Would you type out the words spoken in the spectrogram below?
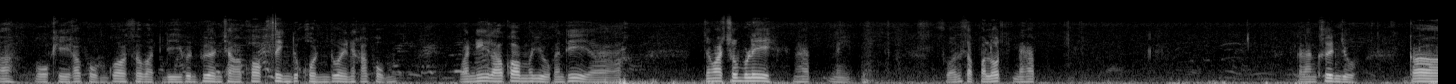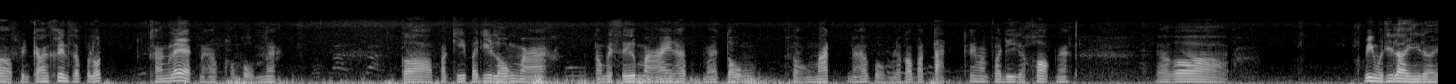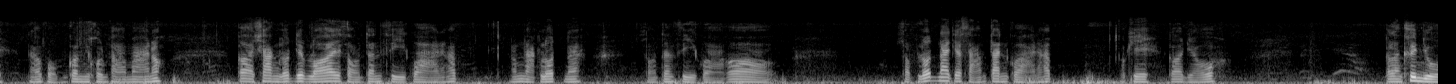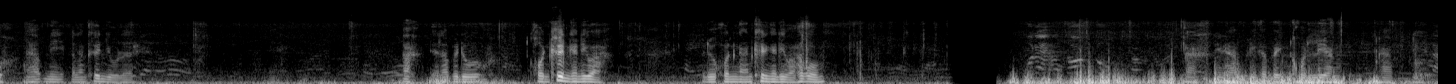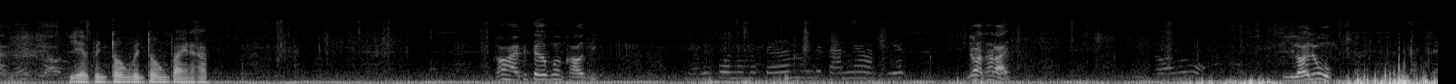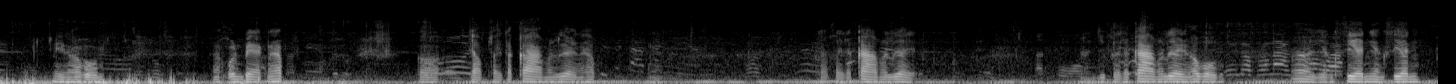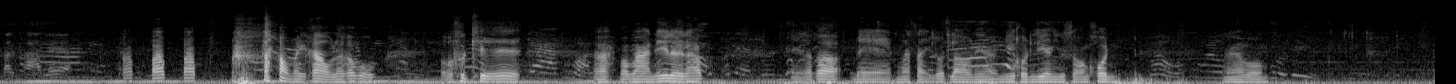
อะโอเคครับผมก็สวัสดีเพื่อนๆชาวคอกซิ่งทุกคนด้วยนะครับผม วันนี้เราก็มาอยู่กันที่จังหวัดชลบุรีนะครับนี่สวนสับปะรดนะครับกำลังขึ้นอยู่ ก็เป็นการขึ้นสับปะรดครั้งแรกนะครับของผมนะ ก็เมื่อกี้ไปที่ลงมา ต้องไปซื้อไม้นะครับ ไม้ตรงสองมัดนะครับ ผมแล้วก็มาตัดให้มันพอดีกับคอกนะ แล้วก็วิ่งมาที่ไร่นี้เลย นะครับผมก็มีคนพามาเนาะก็ช่างรถเรียบร้อยสองตันสี่กว่านะครับ น้ำหนักรถนะสองตันสี่กว่าก็สับรถน่าจะสามตันกว่านะครับ โอเค ก็เดี๋ยวกำลังขึ้นอยู่นะครับ นี่กำลังขึ้นอยู่เลยอะเดี๋ยวเราไปดูคนขึ้นกันดีกว่าไปดูคนงานขึ้นกันดีกว่าครับผมอะนี่นะครับนี่ก็เป็นคนเลี้ยง เรียงเป็นตรงเป็นตรงไปนะครับ เขาหายไปเติมของเขาสิเดี๋ยวมีคนเอามาเติมมันไปตามยอดเย็บยอดเท่าไหร่ร้อยลูกสี่ร้อยลูกนี่นะครับผมอะคนแบกนะครับ ก็จับใส่ตะกร้ามาเรื่อยนะครับอืมจับใส่ตะกร้ามาเรื่อยอะหยิบใส่ตะกร้ามาเรื่อยนะครับผมเอออย่างเซียนอย่างเซียน ปั๊บปั๊บปั๊บเอาไม่เข้าแล้วครับผม โอเค อะ ประมาณนี้เลยนะครับนี่แล้วก็แบกมาใส่รถเราเนี่ย มีคนเลี้ยงอยู่สองคน นะครับผม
